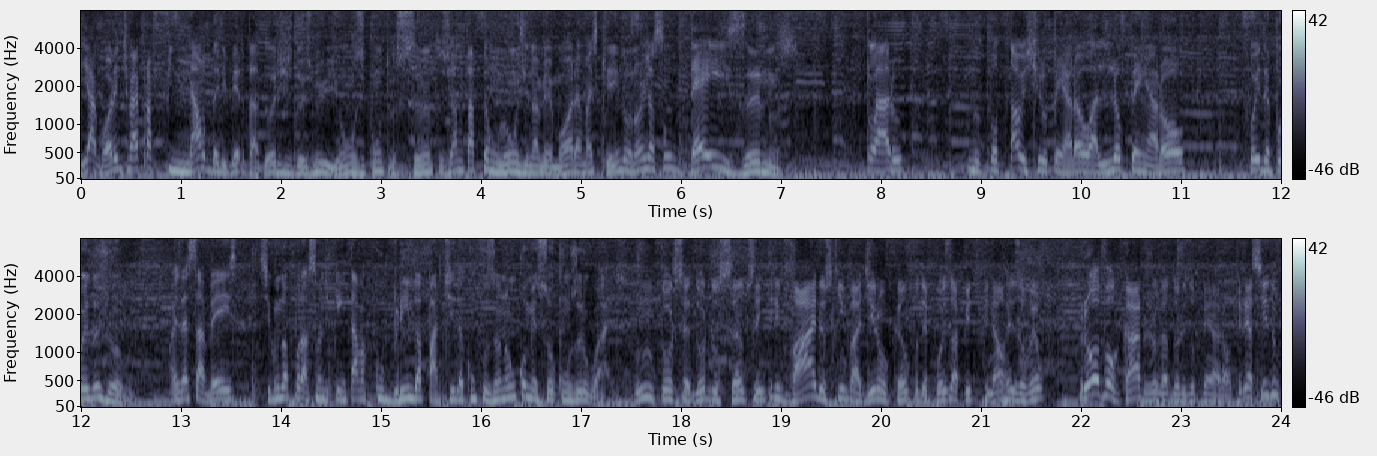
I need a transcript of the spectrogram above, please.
E agora a gente vai pra final da Libertadores de 2011 contra o Santos. Já não tá tão longe na memória, mas querendo ou não, já são 10 anos. Claro, no total estilo Penharol, alô Penharol, foi depois do jogo. Mas dessa vez, segundo a apuração de quem estava cobrindo a partida, a confusão não começou com os uruguaios. Um torcedor do Santos, entre vários que invadiram o campo depois do apito final, resolveu provocar os jogadores do Penharol. Teria sido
